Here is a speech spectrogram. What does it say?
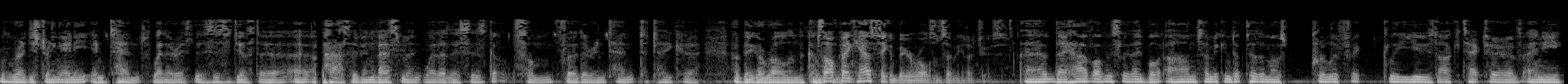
registering any intent, whether it's, this is just a, a, passive investment, whether this has got some further intent to take a, a bigger role in the company. SoftBank has taken bigger roles in semiconductors. Uh, they have, obviously, they bought ARM Semiconductor, the most prolifically used architecture of any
